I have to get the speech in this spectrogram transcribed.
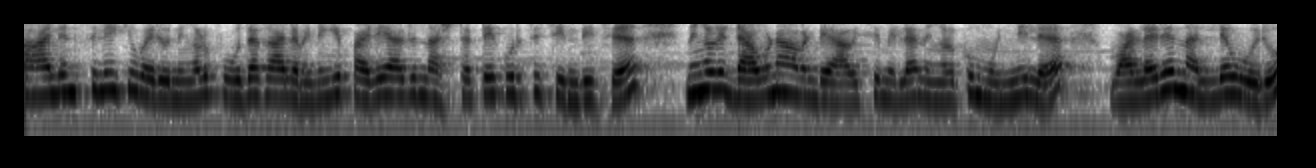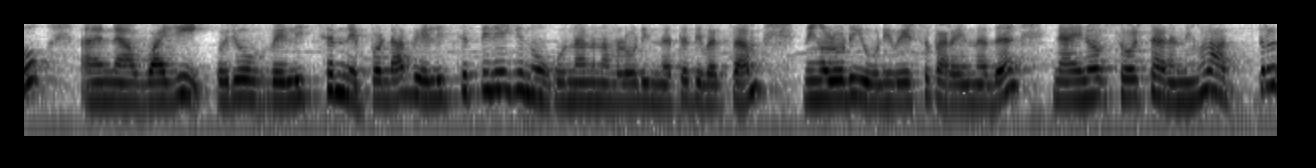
ബാലൻസിലേക്ക് വരൂ. നിങ്ങൾ ഭൂതകാലം അല്ലെങ്കിൽ പഴയ ആ ഒരു നഷ്ടത്തെക്കുറിച്ച് ചിന്തിച്ച് നിങ്ങൾ ഡൗൺ ആവേണ്ട ആവശ്യമില്ല. നിങ്ങൾക്ക് മുന്നിൽ വളരെ നല്ല ഒരു വഴി ഒരു വെളിച്ചം നിൽപ്പുണ്ട് ആ വെളിച്ചത്തിലേക്ക് നോക്കൂ എന്നാണ് നമ്മളോട് ഇന്നത്തെ ദിവസം നിങ്ങളോട് യൂണിവേഴ്സ് പറയുന്നത്. നയൻ ഓഫ് സോഴ്സ് ആണ്. നിങ്ങൾ അത്ര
